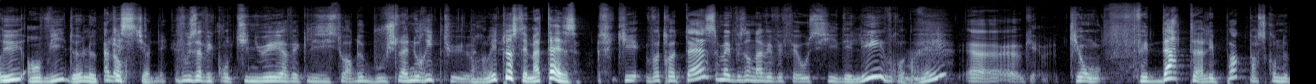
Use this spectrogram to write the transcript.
eu envie de le Alors, questionner. Vous avez continué avec les histoires de bouche, la nourriture, La nourriture, c'était ma thèse. ce qui est votre thèse, mais vous en avez fait aussi des livres Oui. euh, qui- ont fait date à l'époque parce qu'on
